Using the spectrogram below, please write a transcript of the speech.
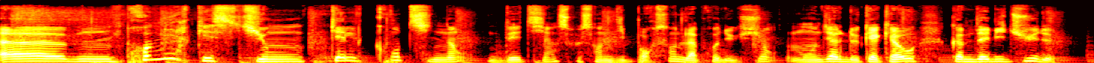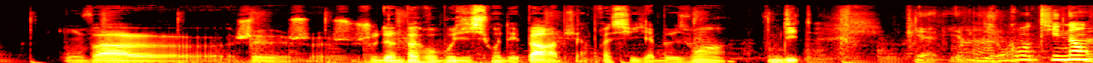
Euh, première question quel continent détient 70% de la production mondiale de cacao? Comme d'habitude, on va, je, je vous donne pas de proposition au départ, et puis après, s'il y a besoin, vous me dites. Il y a- il y a Un besoin. continent.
